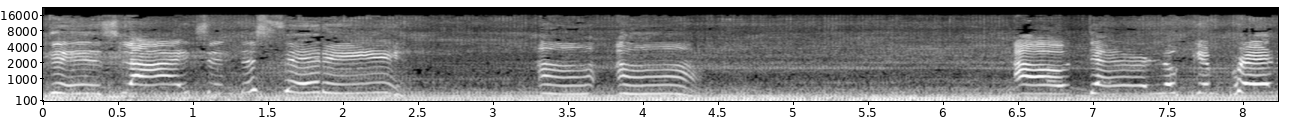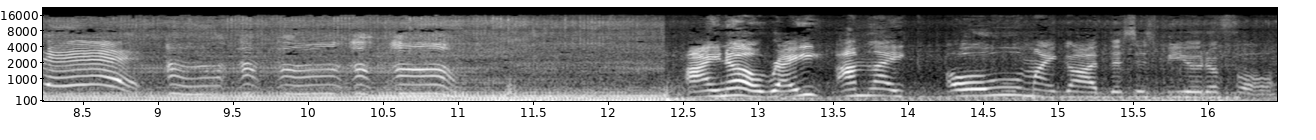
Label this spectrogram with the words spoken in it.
This lights in the city. Uh uh. Out there looking pretty. Uh uh uh uh uh. I know, right? I'm like, oh my god, this is beautiful.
